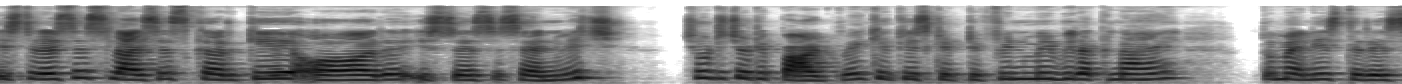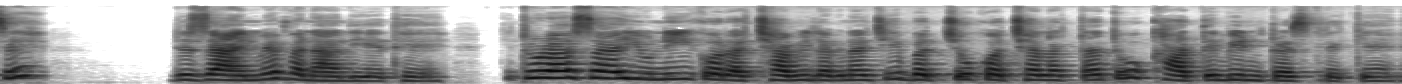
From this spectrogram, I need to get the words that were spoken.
इस तरह से स्लाइसेस करके और इस तरह से सैंडविच छोटे छोटे पार्ट में, क्योंकि इसके टिफ़िन में भी रखना है तो मैंने इस तरह से डिज़ाइन में बना दिए थे। कि थोड़ा सा यूनिक और अच्छा भी लगना चाहिए, बच्चों को अच्छा लगता है तो वो खाते भी इंटरेस्ट लेके हैं।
